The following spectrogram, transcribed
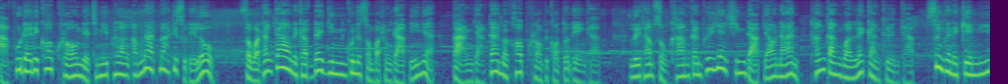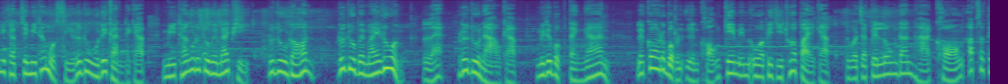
หากผู้ใดได้ครอบครองเนี่ยจะมีพลังอำนาจมากที่สุดในโลก สวรรค์ทั้ง9นะครับ ได้ยินคุณสมบัติของดาบนี้เนี่ย ต่างอยากได้มาครอบครองเป็นของตนเองครับ เลยทำสงครามกันเพื่อแย่งชิงดาบยาวนาน ทั้งกลางวันและกลางคืนครับ ซึ่งภายในเกมนี้นะครับจะมีทั้งหมด 4 ฤดูด้วยกันนะครับ มีทั้งฤดูใบไม้ผลิฤดูร้อน ฤดูใบไม้ร่วง และฤดูหนาวครับ มีระบบแต่งงาน แล้วก็ระบบอื่นๆของเกม MMORPG ทั่วไปครับ ไม่ว่าจะเป็นลงดันหาของอัพสเต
